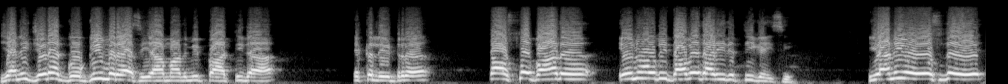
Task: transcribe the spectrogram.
ਯਾਨੀ ਜਿਹੜਾ ਗੋਗੀ ਮਰਿਆ ਸੀ, ਆਮ ਆਦਮੀ ਪਾਰਟੀ ਦਾ ਇੱਕ ਲੀਡਰ, ਤਾਂ ਉਸ ਤੋਂ ਬਾਅਦ ਇਹਨੂੰ ਉਹਦੀ ਦਾਅਵੇਦਾਰੀ ਦਿੱਤੀ ਗਈ ਸੀ। ਯਾਨੀ ਉਸ ਦੇ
